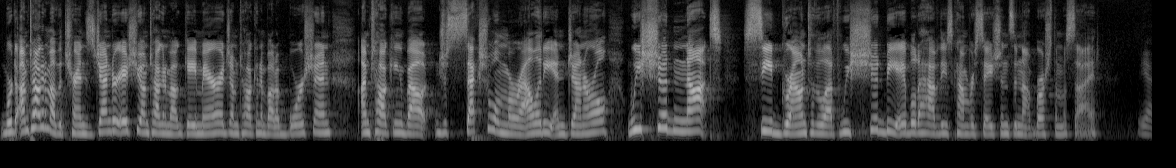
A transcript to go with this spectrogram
We're, I'm talking about the transgender issue. I'm talking about gay marriage. I'm talking about abortion. I'm talking about just sexual morality in general. We should not cede ground to the left. We should be able to have these conversations and not brush them aside. Yeah.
